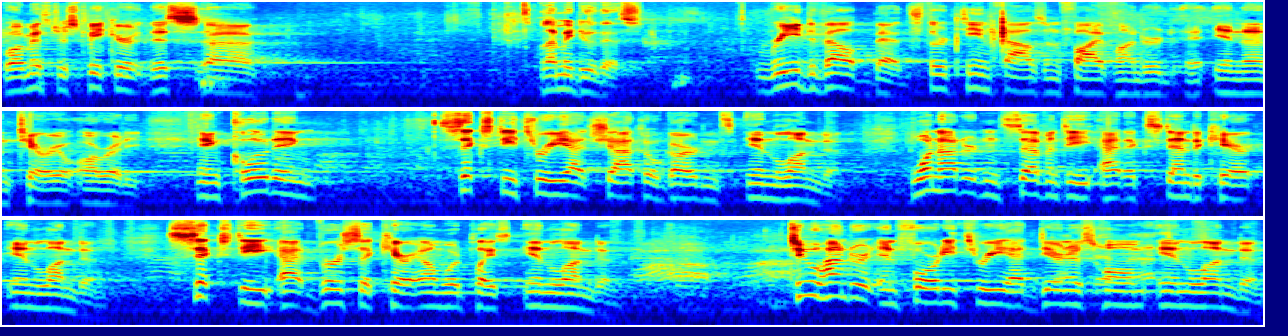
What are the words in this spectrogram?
Well, Mr. Speaker, this, uh, let me do this. Redevelop beds, 13,500 in Ontario already, including 63 at Chateau Gardens in London, 170 at Extendicare in London, 60 at Versa Care Elmwood Place in London, 243 at Dearness Home in London,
